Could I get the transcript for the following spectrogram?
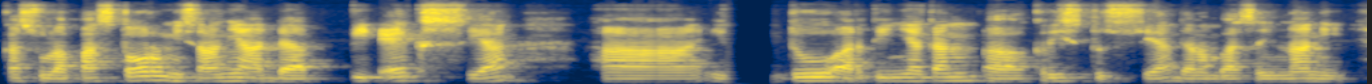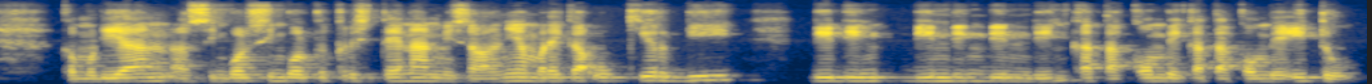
kasula pastor, misalnya ada PX ya, uh, itu artinya kan Kristus uh, ya dalam bahasa Yunani. Kemudian simbol-simbol uh, kekristenan misalnya mereka ukir di dinding-dinding kata kombe kata kombe itu.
